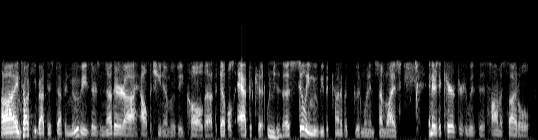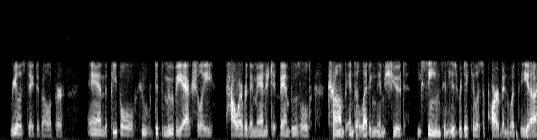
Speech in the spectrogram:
Uh, in talking about this stuff in movies, there's another uh, Al Pacino movie called uh, The Devil's Advocate, which mm-hmm. is a silly movie, but kind of a good one in some ways. And there's a character who is this homicidal real estate developer, and the people who did the movie actually, however they managed it, bamboozled Trump into letting them shoot these scenes in his ridiculous apartment with the uh,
